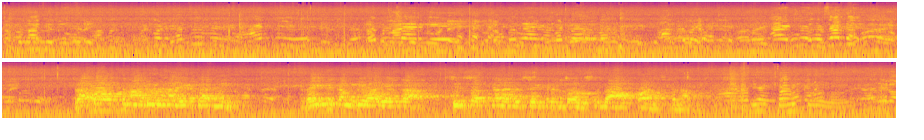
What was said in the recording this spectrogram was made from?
డబ్బులు నా చేతిలో ఉన్నాయి డబ్బులు నా చేతిలో డబ్బులు. రామావత్ నాగులు నాయక్ గారిని రైతు కమిటీ వారి యొక్క శిర సత్కారాన్ని స్వీకరించవలసిందిగా ఆహ్వానిస్తున్నాము ఇదిగో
